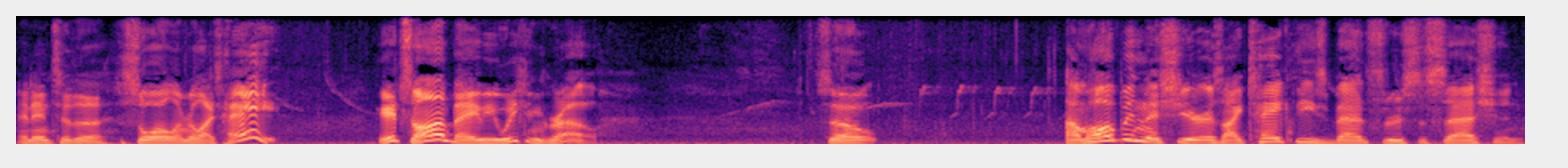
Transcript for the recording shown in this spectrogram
and into the soil and realize, hey, it's on, baby, we can grow. So I'm hoping this year as I take these beds through succession,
